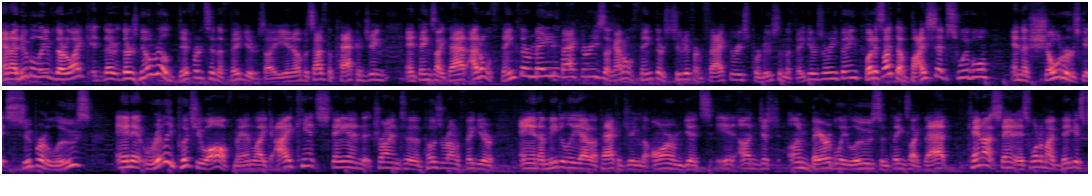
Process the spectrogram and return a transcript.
And I do believe they're like, there, there's no real difference in the figures, uh, you know, besides the packaging and things like that. I don't think they're made in factories. Like, I don't think there's two different factories producing the figures or anything. But it's like the bicep swivel and the shoulders get super loose and it really puts you off, man. Like, I can't stand trying to pose around a figure and immediately out of the packaging, the arm gets un just unbearably loose and things like that. Cannot stand it. It's one of my biggest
